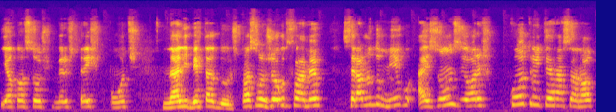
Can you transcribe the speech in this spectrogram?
e alcançou os primeiros três pontos na Libertadores. O próximo jogo do Flamengo será no domingo, às 11 horas, contra o Internacional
